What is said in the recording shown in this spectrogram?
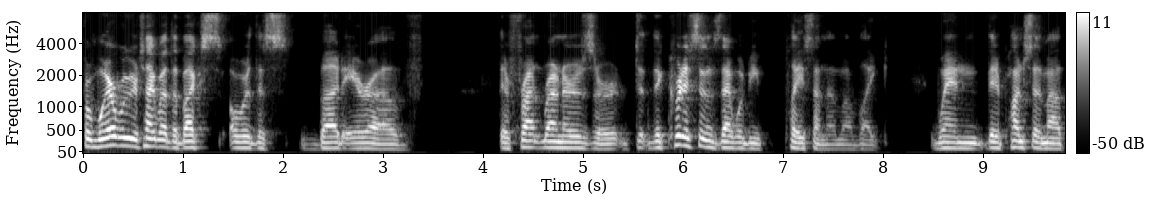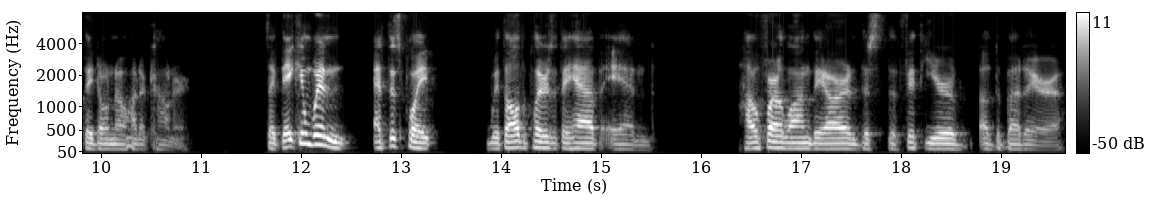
from where we were talking about the Bucks over this Bud era of their front runners or the criticisms that would be placed on them of like when they punch them out, they don't know how to counter. It's like they can win at this point with all the players that they have and how far along they are in this the fifth year of, of the Bud era.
